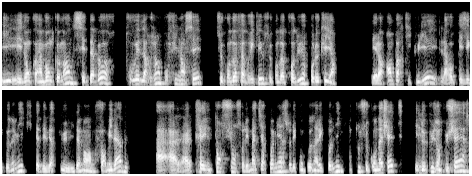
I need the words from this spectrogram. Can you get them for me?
Et donc un bon de commande, c'est d'abord trouver de l'argent pour financer ce qu'on doit fabriquer ou ce qu'on doit produire pour le client. Et alors, en particulier, la reprise économique, qui a des vertus évidemment formidables, a, créé une tension sur les matières premières, sur les composants électroniques. tout ce qu'on achète est de plus en plus cher.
